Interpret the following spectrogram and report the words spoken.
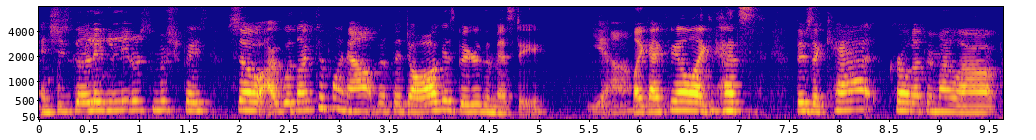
and she's got like a little smush face. So I would like to point out that the dog is bigger than Misty. yeah. Like I feel like that's there's a cat curled up in my lap,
